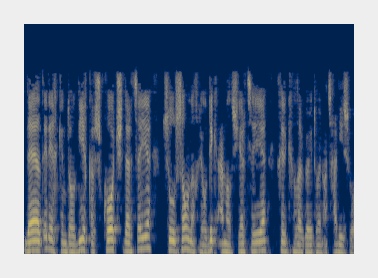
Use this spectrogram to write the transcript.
ديل إدخ كندول دي قرش قوتش درتية تسول سونخ يول ديك عمل شيرتية خير خلر قويتوين أتس حديثو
